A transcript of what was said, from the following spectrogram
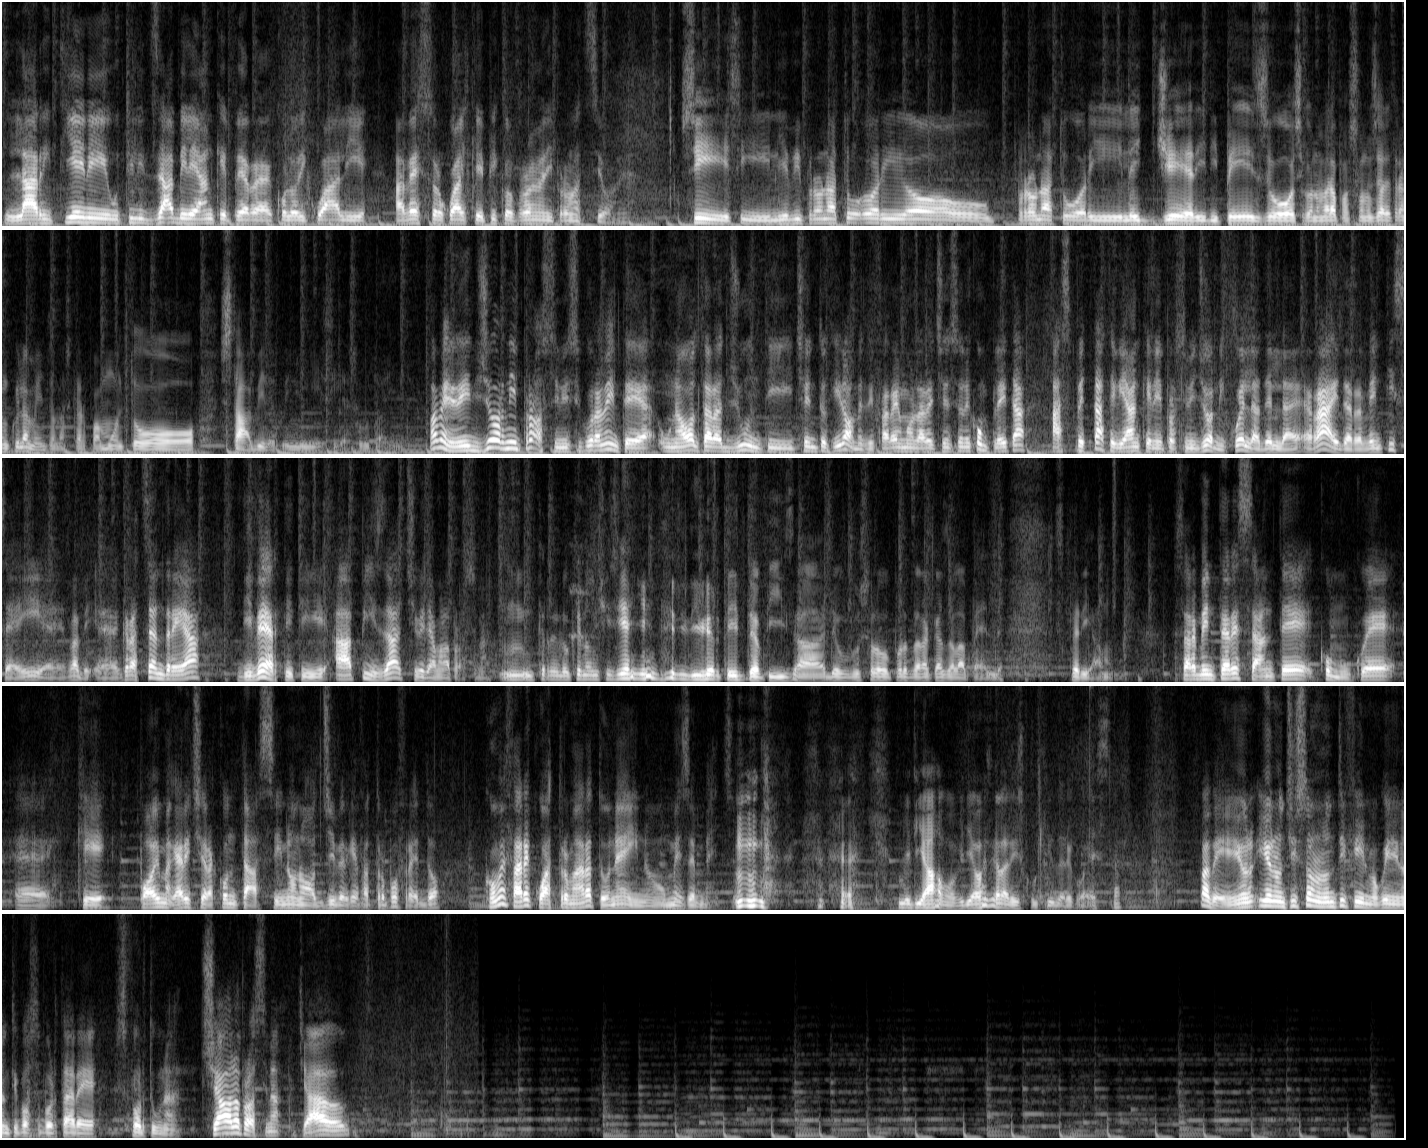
la ritieni utilizzabile anche per coloro i quali avessero qualche piccolo problema di pronazione? Sì, sì, lievi pronatori o pronatori leggeri di peso, secondo me la possono usare tranquillamente, è una scarpa molto stabile, quindi sì, assolutamente. Va bene, nei giorni prossimi sicuramente una volta raggiunti i 100 km faremo la recensione completa, aspettatevi anche nei prossimi giorni quella del Rider 26, eh, vabbè, eh, grazie Andrea, divertiti a Pisa, ci vediamo alla prossima. Mm, credo che non ci sia niente di divertente a Pisa, devo solo portare a casa la pelle, speriamo. Sarebbe interessante comunque eh, che poi magari ci raccontassi, non oggi perché fa troppo freddo, come fare quattro maratone in un mese e mezzo. vediamo, vediamo se la riesco a chiudere questa. Va bene, io, io non ci sono, non ti filmo, quindi non ti posso portare sfortuna. Ciao, alla prossima! Ciao!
